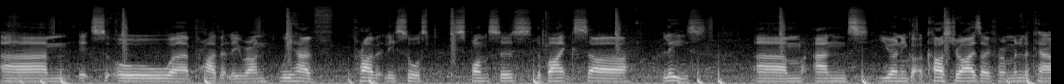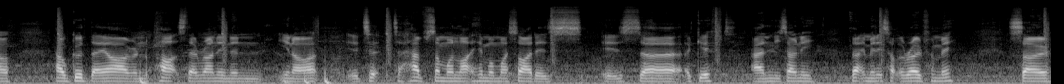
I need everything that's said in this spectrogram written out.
Um, it's all uh, privately run. We have privately sourced sponsors. The bikes are Lee's, um, and you only got to cast your eyes over them and look how how good they are and the parts they're running. And you know, to, to have someone like him on my side is is uh, a gift. And he's only 30 minutes up the road from me, so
